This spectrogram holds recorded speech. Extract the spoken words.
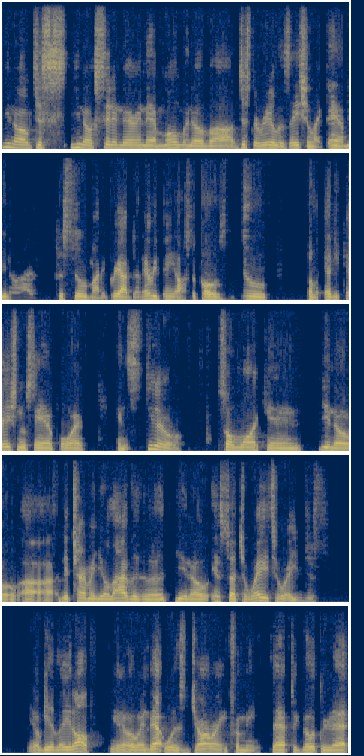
you know, just you know, sitting there in that moment of uh, just the realization, like, damn, you know, I pursued my degree, I've done everything I was supposed to do from an educational standpoint, and still someone can, you know, uh, determine your livelihood, you know, in such a way to where you just, you know, get laid off, you know, and that was jarring for me to have to go through that,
